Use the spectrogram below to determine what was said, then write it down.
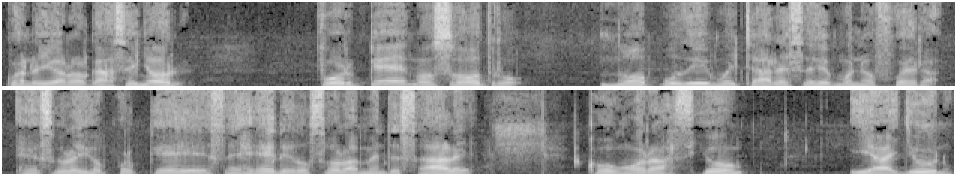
cuando llegaron acá, Señor, ¿por qué nosotros no pudimos echar ese demonio fuera. Jesús le dijo, porque ese género solamente sale con oración y ayuno.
